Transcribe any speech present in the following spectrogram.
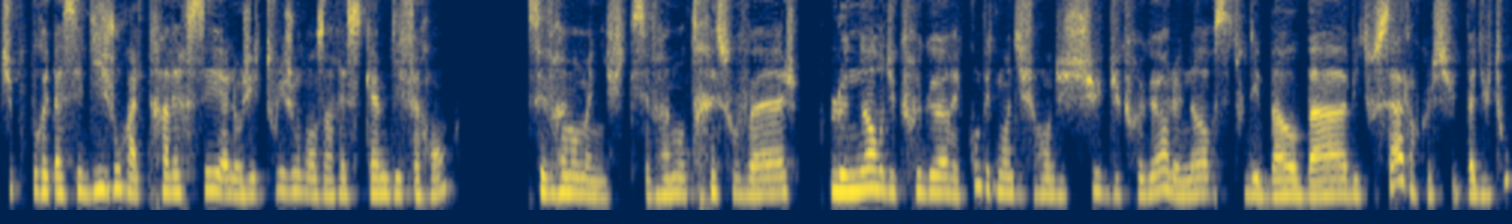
Tu pourrais passer dix jours à le traverser, à loger tous les jours dans un camp différent. C'est vraiment magnifique, c'est vraiment très sauvage. Le nord du Kruger est complètement différent du sud du Kruger. Le nord, c'est tout des baobabs et tout ça, alors que le sud, pas du tout.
